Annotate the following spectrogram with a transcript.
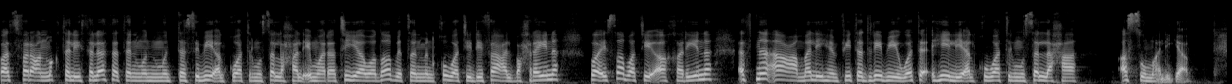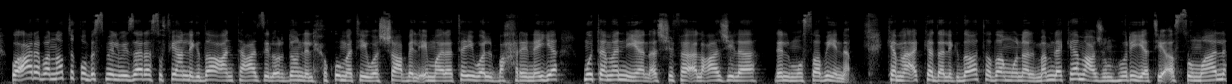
وأسفر عن مقتل ثلاثة من منتسبي القوات المسلحة الإماراتية وضابط من قوة دفاع البحرين وإصابة آخرين أثناء عملهم في تدريب وتأهيل القوات المسلحة. الصومالية. وأعرب الناطق باسم الوزارة سفيان لقضاء عن تعازي الأردن للحكومة والشعب الإماراتي والبحريني متمنيا الشفاء العاجل للمصابين. كما أكد لقضاء تضامن المملكة مع جمهورية الصومال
